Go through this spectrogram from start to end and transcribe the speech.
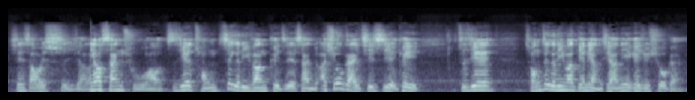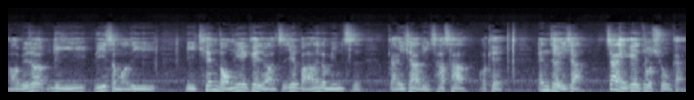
先稍微试一下。你要删除哈，直接从这个地方可以直接删除啊。修改其实也可以直接从这个地方点两下，你也可以去修改啊。比如说李李什么李李天龙，你也可以什么直接把那个名字改一下李叉叉，OK，Enter 一下，这样也可以做修改。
